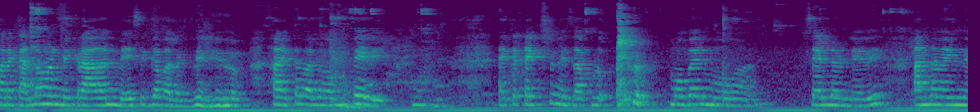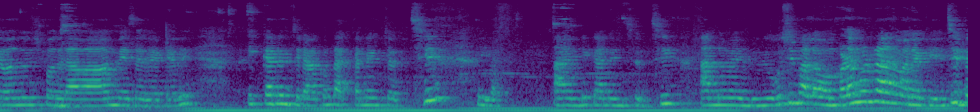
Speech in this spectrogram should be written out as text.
మనకు అన్నం వండికి రాదని బేసిక్గా వాళ్ళకి తెలియదు అయితే వాళ్ళు పంపేది అయితే టెక్స్ట్ మెసేజ్ అప్పుడు మొబైల్ సెల్ ఉండేది. అన్నం అయింది ఏమో చూసిపోదు రావా అని మెసేజ్ పెట్టేది. ఇక్కడ నుంచి రాకుండా అక్కడి నుంచి వచ్చి ఇలా ఆ ఇంటికాడ నుంచి వచ్చి అన్నం అయింది చూసి మళ్ళీ వంపడం కూడా రాదు మనకి. చిన్న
